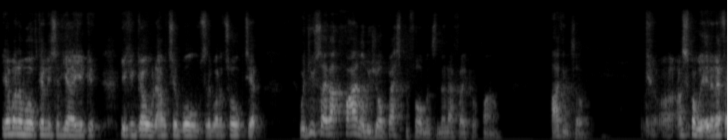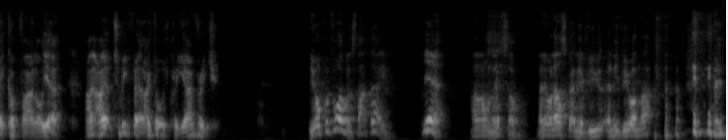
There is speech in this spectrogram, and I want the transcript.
yeah. When I walked in, they said, "Yeah, you you can go now to Wolves. They want to talk to you." Would you say that final was your best performance in an FA Cup final? I think so. I suppose in an FA Cup final, yeah. I, I to be fair, I thought it was pretty average. Your performance that day? Yeah. I don't think so. Anyone else got any view any view on that?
